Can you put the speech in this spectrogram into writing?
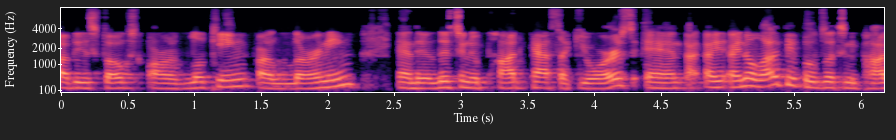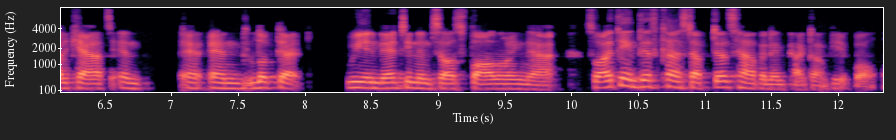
of these folks are looking are learning and they're listening to podcasts like yours. And I, I know a lot of people who've listened to podcasts and and looked at reinventing themselves following that. So I think this kind of stuff does have an impact on people.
